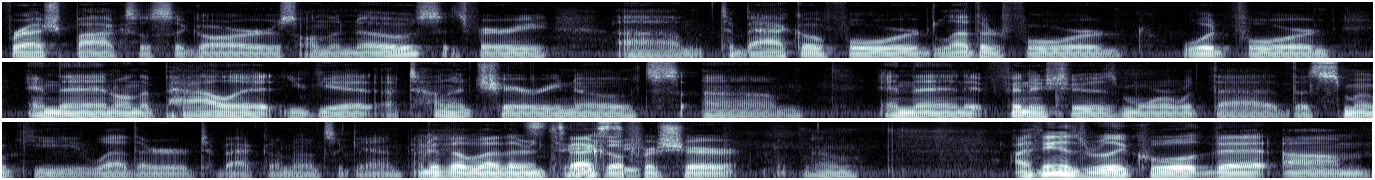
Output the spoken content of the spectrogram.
fresh box of cigars on the nose. It's very um, tobacco forward, leather forward, wood forward, and then on the palate you get a ton of cherry notes. Um, and then it finishes more with that the smoky leather tobacco notes again. I get the leather and It's tobacco tasty. for sure. Um, I think it's really cool that um,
